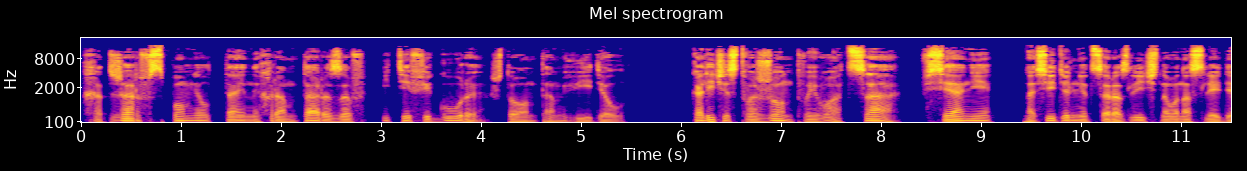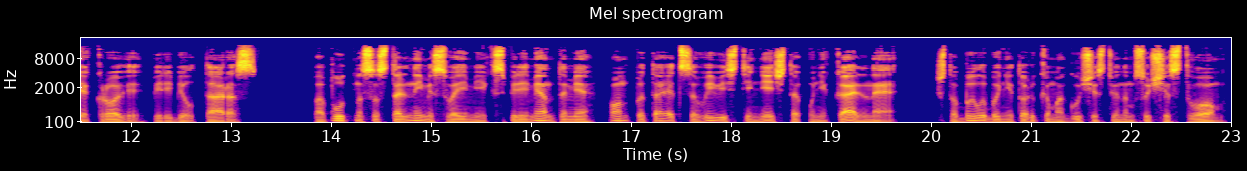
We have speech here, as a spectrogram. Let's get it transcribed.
Хаджар вспомнил тайный храм Таразов и те фигуры, что он там видел. Количество жен твоего отца, все они носительница различного наследия крови, перебил Тарас. Попутно с остальными своими экспериментами он пытается вывести нечто уникальное, что было бы не только могущественным существом,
